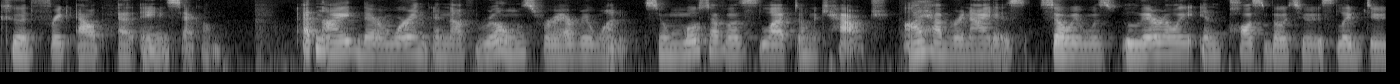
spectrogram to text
could freak out at any second. At night, there weren't enough rooms for everyone, so most of us slept on the couch. I have rhinitis, so it was literally impossible to sleep due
